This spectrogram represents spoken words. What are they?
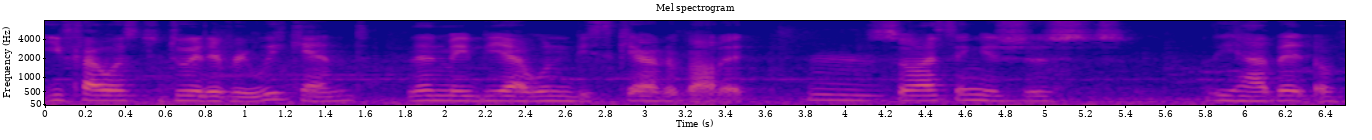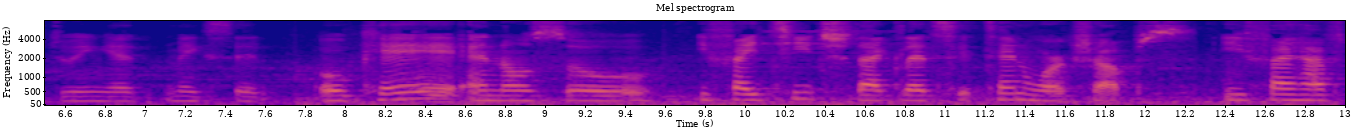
Yeah. if I was to do it every weekend, then maybe I wouldn't be scared about it. Mm. So I think it's just the habit of doing it makes it okay. And also, if I teach, like, let's say 10 workshops, if I have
